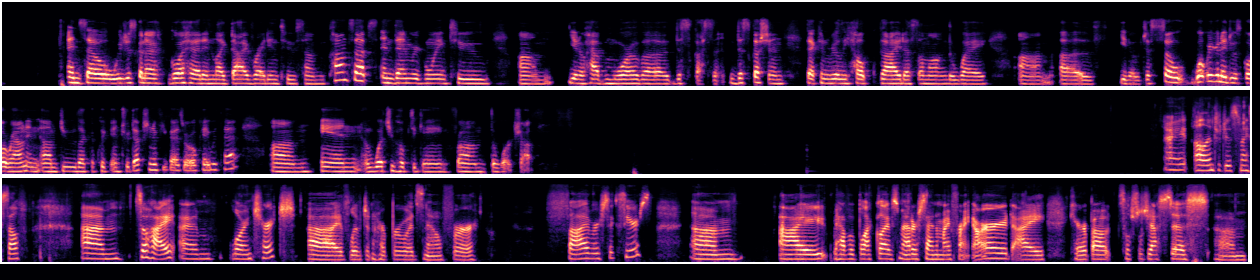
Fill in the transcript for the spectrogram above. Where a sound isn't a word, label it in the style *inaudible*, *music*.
and so we're just going to go ahead and like dive right into some concepts and then we're going to um, you know have more of a discussion discussion that can really help guide us along the way um, of you know just so what we're going to do is go around and um, do like a quick introduction if you guys are okay with that um, and what you hope to gain from the workshop All right, I'll introduce myself. Um, so hi, I'm Lauren Church. Uh, I've lived in Harper Woods now for five or six years. Um, I have a Black Lives Matter sign in my front yard. I care about social justice. Um,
